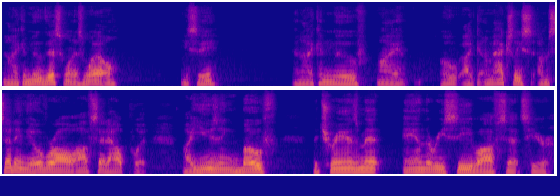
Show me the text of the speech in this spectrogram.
Now I can move this one as well. You see? And I can move my, oh, I can, I'm actually, I'm setting the overall offset output by using both the transmit and the receive offsets here.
